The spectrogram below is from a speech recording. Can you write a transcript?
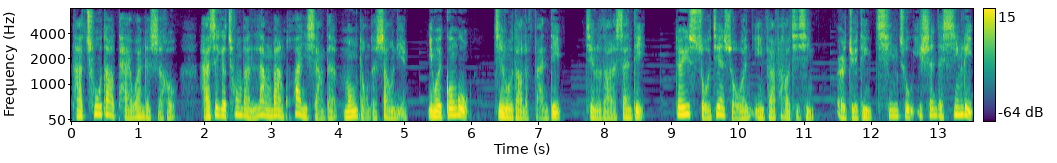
他初到台湾的时候，还是一个充满浪漫幻想的懵懂的少年。因为公务进入到了藩地，进入到了山地，对于所见所闻引发好奇心，而决定倾注一生的心力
